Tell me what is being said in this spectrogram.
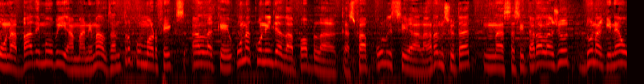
Una buddy movie amb animals antropomòrfics en la que una conilla de poble que es fa policia a la gran ciutat necessitarà l'ajut d'una guineu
